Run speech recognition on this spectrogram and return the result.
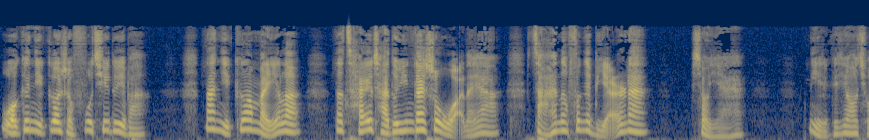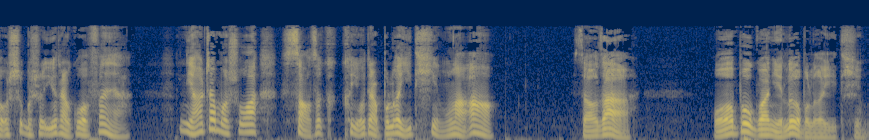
我跟你哥是夫妻对吧？那你哥没了，那财产都应该是我的呀，咋还能分给别人呢？小严，你这个要求是不是有点过分啊？”你要这么说，嫂子可可有点不乐意听了啊！嫂子，我不管你乐不乐意听，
